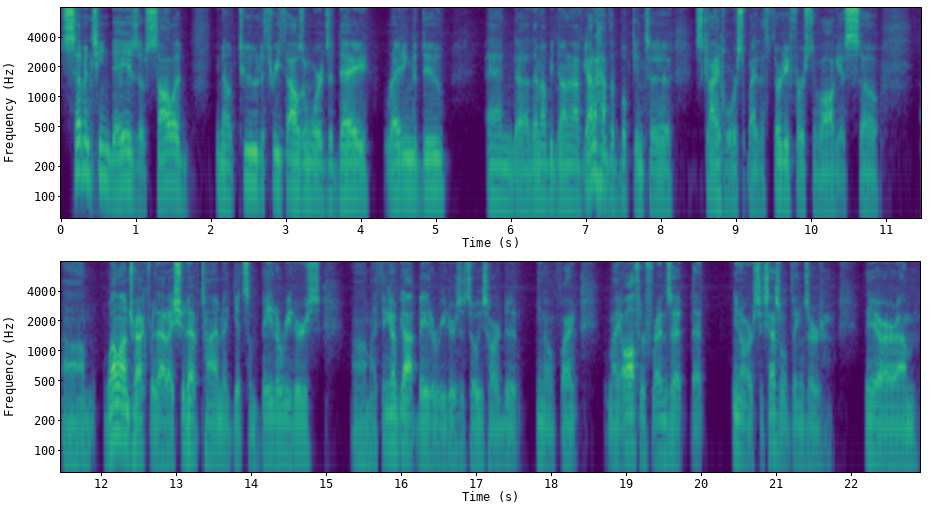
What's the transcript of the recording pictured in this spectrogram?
17 days of solid, you know, two to three thousand words a day writing to do, and uh, then I'll be done. And I've got to have the book into Skyhorse by the 31st of August. So, um, well on track for that. I should have time to get some beta readers. Um, I think I've got beta readers. It's always hard to, you know, find my author friends that that you know are successful. Things are they are um,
